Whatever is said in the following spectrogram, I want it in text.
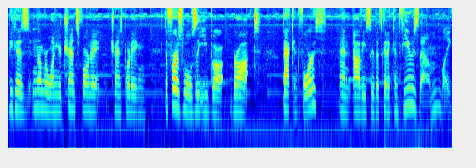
because number one, you're transporting transporting the first wolves that you brought, brought back and forth, and obviously that's going to confuse them. Like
